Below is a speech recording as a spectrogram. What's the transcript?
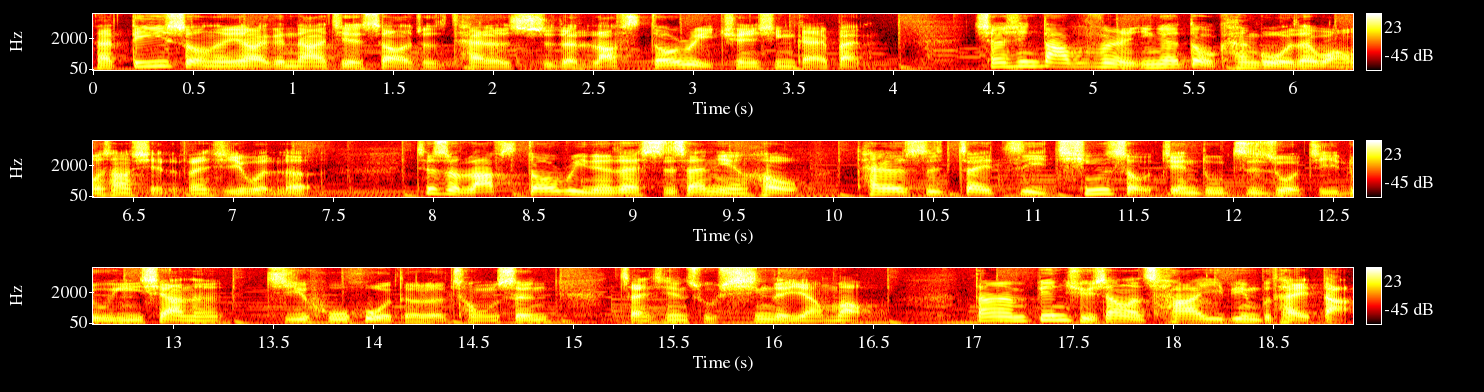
那第一首呢，要来跟大家介绍就是泰勒斯的《Love Story》全新改版，相信大部分人应该都有看过我在网络上写的分析文了。这首《Love Story》呢，在十三年后，泰勒斯在自己亲手监督制作及录音下呢，几乎获得了重生，展现出新的样貌。当然，编曲上的差异并不太大，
